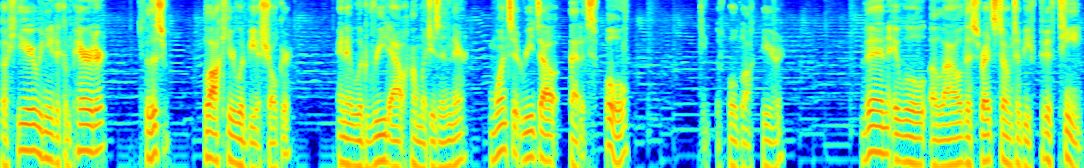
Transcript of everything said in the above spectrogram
So here we need a comparator. So this block here would be a shulker and it would read out how much is in there. Once it reads out that it's full, the full block here, then it will allow this redstone to be 15.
